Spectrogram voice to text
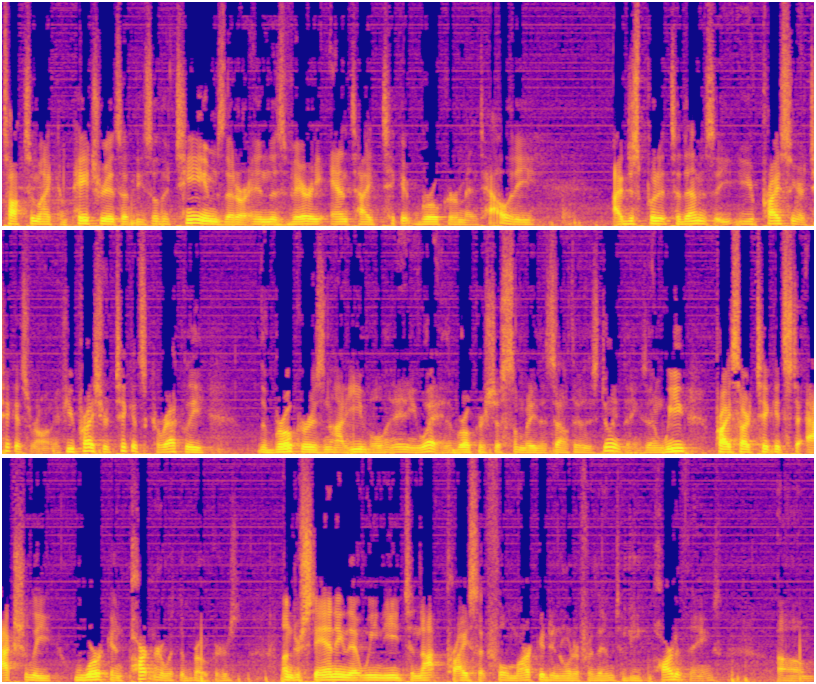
talk to my compatriots at these other teams that are in this very anti-ticket broker mentality, I just put it to them as you're pricing your tickets wrong. If you price your tickets correctly, the broker is not evil in any way. The broker is just somebody that's out there that's doing things. And we price our tickets to actually work and partner with the brokers understanding that we need to not price at full market in order for them to be part of things. Um,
